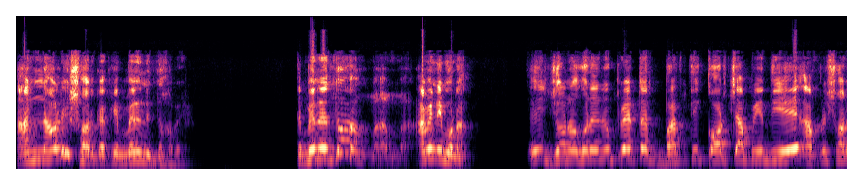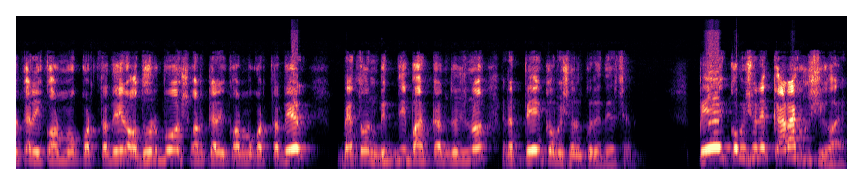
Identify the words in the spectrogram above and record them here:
আর না হলে সরকারকে মেনে নিতে হবে। তো মেনে তো আমি নিব না। এই জনগণের উপরে একটা বাড়তি কর চাপিয়ে দিয়ে আপনি সরকারি কর্মকর্তাদের, অধর্ব সরকারি কর্মকর্তাদের বেতন বৃদ্ধি বাড়ানোর জন্য একটা পে কমিশন করে দিয়েছেন। পে কমিশনে কারা খুশি হয়?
